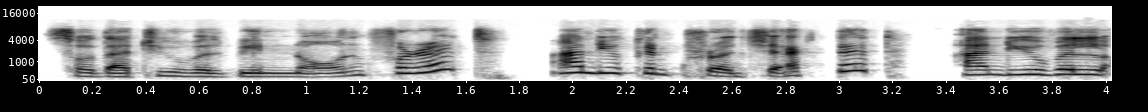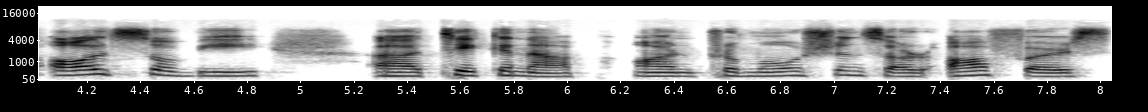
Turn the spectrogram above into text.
so that you will be known for it and you can project it and you will also be uh, taken up on promotions or offers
